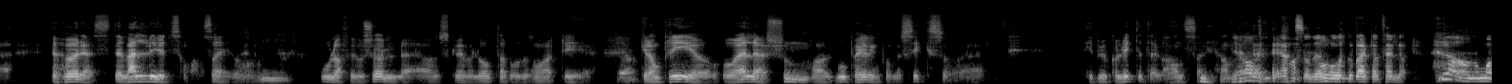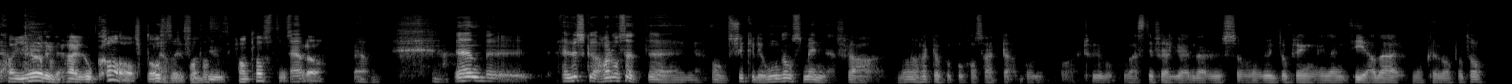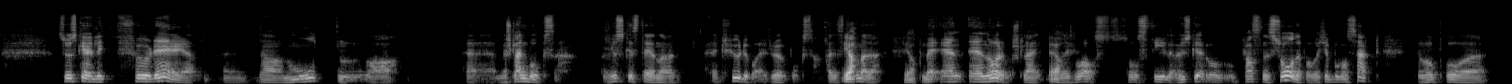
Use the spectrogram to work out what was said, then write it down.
det høres, det er vellyd, som han sier. og Mm. Olaf er jo sjøl har skrevet låter både som har vært i Ja. Grand Prix og, og ellers, som Mm. har god peiling på musikk, så eh, vi bruker å lytte til hva han sier. Han, Ja, ja, så det må dere bare ta til dere. Ja, og når man kan gjøre det her lokalt også, Ja, det er så er fantastisk. fantastisk Ja. bra. Eh, Jeg husker, har også et eh, sånn skikkelig ungdomsminne fra Nå har jeg hørt dere på konserter, både på, jeg tror det var på Vestifjellgrenda hus og rundt omkring i den tida der dere var på topp. Så husker jeg litt før det igjen, eh, da moten var eh, med slengbukse. Jeg husker Steinar, jeg tror det var ei rød bukse. Kan det Ja, stemme det? ja. Med en enorm sleng. Ja. Det var så stilig. Jeg husker og plassen jeg så det på, var ikke på konsert. Det var på uh,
